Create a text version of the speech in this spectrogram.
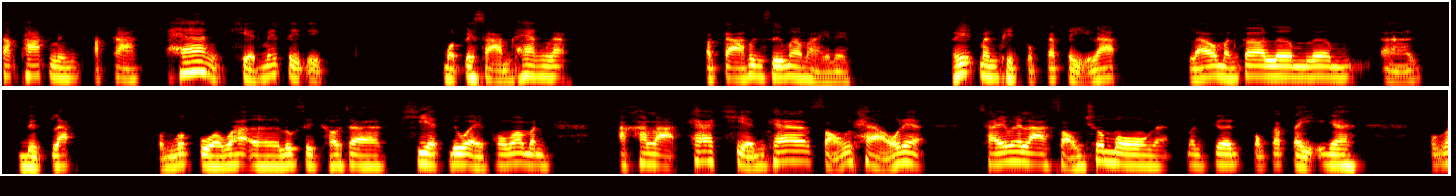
สักพักหนึ่งปากกาแห้งเขียนไม่ติดอีก หมดไปสามแท่งแล้วปากกาเพิ่งซื้อมาใหม่เลยเฮ้ยมันผิดปกติละ แล้วมันก็เริ่มเริ่มอ่าดึกละ ผมก็กลัวว่าเออลูกศิษย์เขาจะเครียดด้วย เพราะว่ามันอักขระแค่เขียนแค่สองแถวเนี่ย ใช้เวลาสองชั่วโมงอะมันเกินปกติไงปก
